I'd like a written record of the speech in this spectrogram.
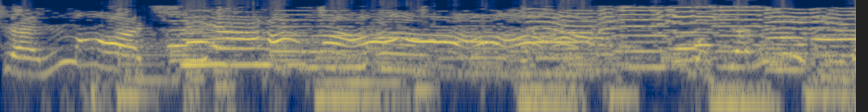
什么枪啊？我真不知道，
